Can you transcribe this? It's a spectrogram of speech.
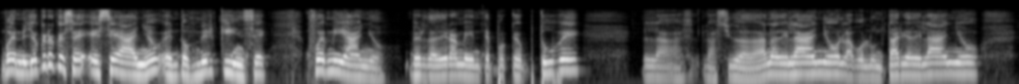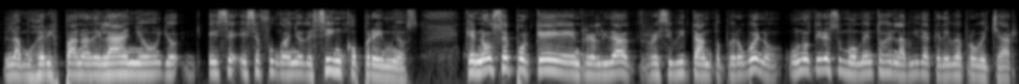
Bueno, yo creo que ese, ese año, en 2015, fue mi año, verdaderamente, porque obtuve la, la, ciudadana del año, la voluntaria del año, la mujer hispana del año. Yo, ese, ese fue un año de cinco premios, que no sé por qué en realidad recibí tanto, pero bueno, uno tiene sus momentos en la vida que debe aprovechar.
